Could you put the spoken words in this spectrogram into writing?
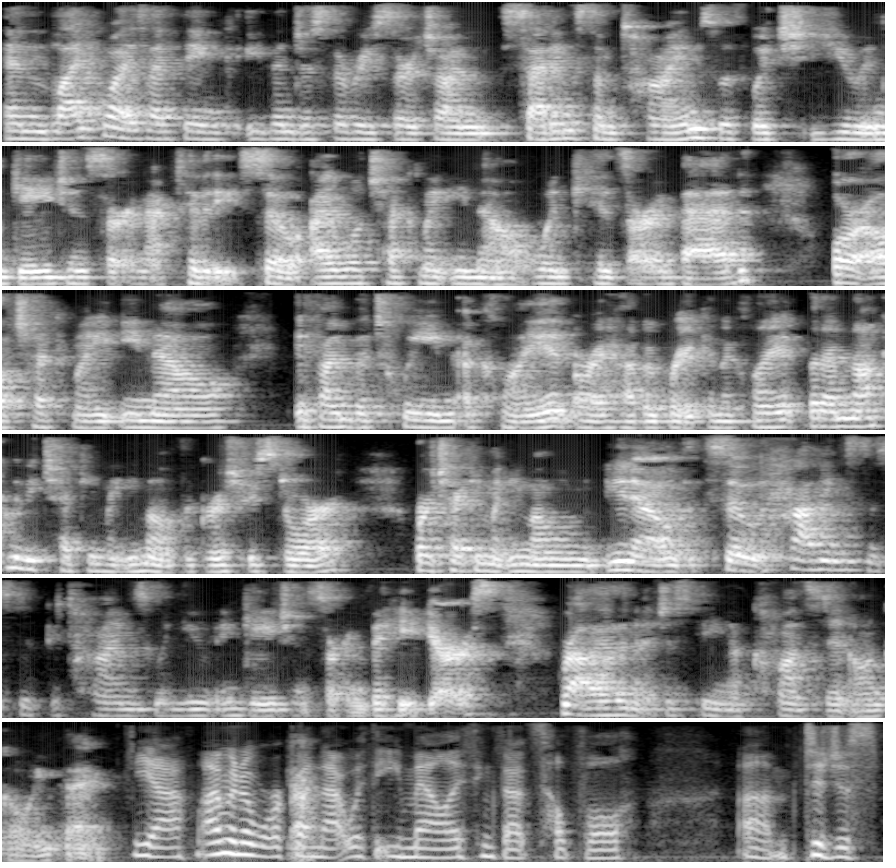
And likewise, I think even just the research on setting some times with which you engage in certain activities. So I will check my email when kids are in bed, or I'll check my email if I'm between a client or I have a break in a client, but I'm not going to be checking my email at the grocery store or checking my email, you know, so having specific times when you engage in certain behaviors rather than it just being a constant ongoing thing. Yeah. I'm going to work yeah. on that with email. I think that's helpful um, to just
